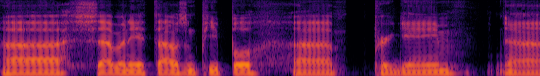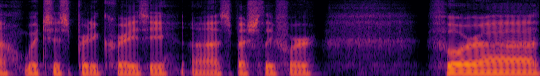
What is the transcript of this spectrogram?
uh, seven, eight thousand people uh, per game, uh, which is pretty crazy, especially for for uh,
